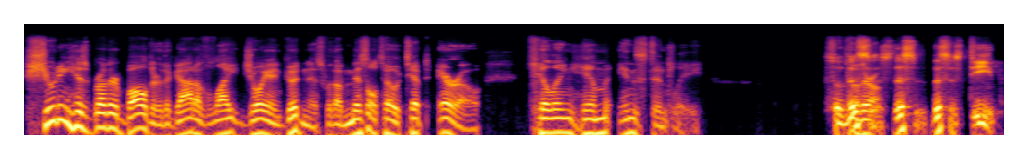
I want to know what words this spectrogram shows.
shooting his brother Balder, the god of light, joy, and goodness, with a mistletoe tipped arrow, killing him instantly. So this they're- is this this is deep.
